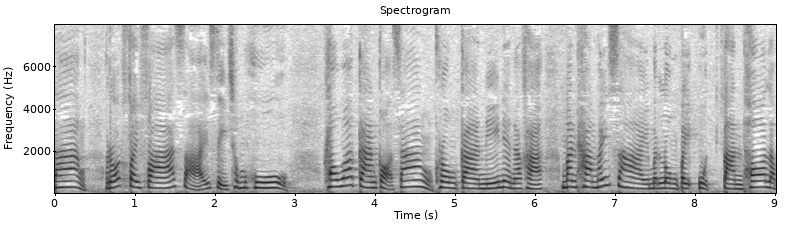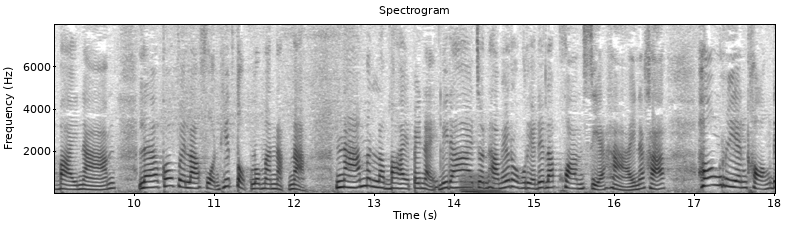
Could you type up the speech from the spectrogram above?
สร้าง รถไฟฟ้าสายสีชมพู เพราะว่าการก่อสร้างโครงการนี้เนี่ยนะคะ มันทำให้ทรายมันลงไปอุดตันท่อระบายน้ำแล้วก็เวลาฝนที่ตกลงมาหนักๆน้ำมันระบายไปไหนไม่ได้โอ้จนทำให้โรงเรียนได้รับความเสียหายนะคะ ห้องเรียนของเ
